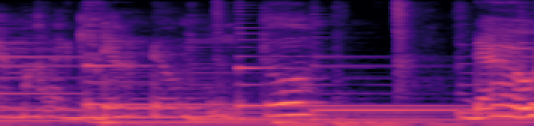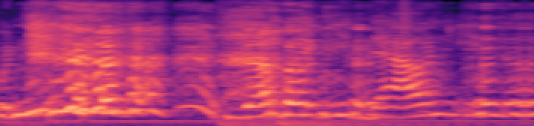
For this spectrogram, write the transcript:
emang lagi down-down itu down. Down. lagi down itu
